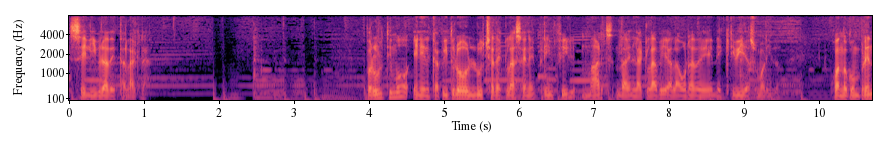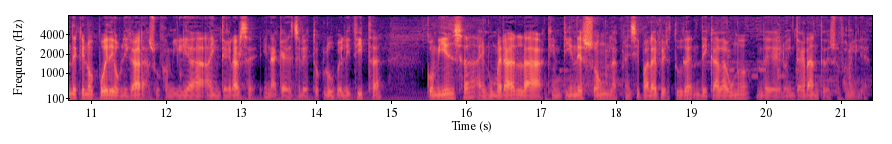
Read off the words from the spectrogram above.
se libra de esta lacra. Por último, en el capítulo Lucha de clase en Springfield, Marge da en la clave a la hora de describir a su marido. Cuando comprende que no puede obligar a su familia a integrarse en aquel selecto club elitista, comienza a enumerar las que entiende son las principales virtudes de cada uno de los integrantes de su familia,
